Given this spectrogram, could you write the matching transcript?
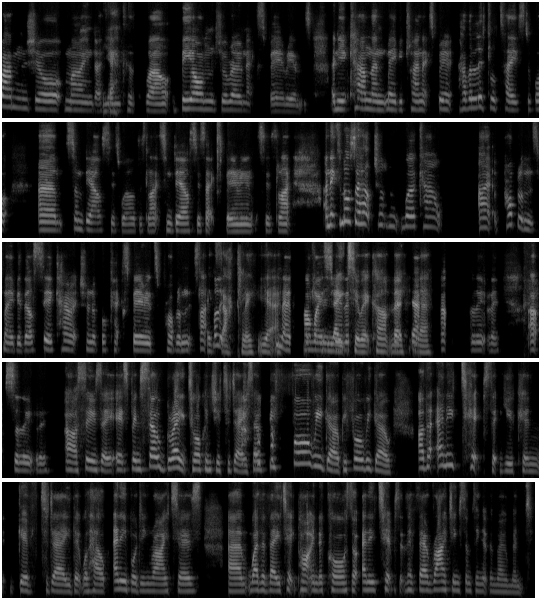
expands your mind, I yeah. think, as well, beyond your own experience. And you can then maybe try and experience, have a little taste of what um, somebody else's world is like, somebody else's experience is like. And it can also help children work out uh, problems maybe they'll see a character in a book experience a problem and it's like exactly well, yeah you know relate to it can't they yeah, yeah absolutely absolutely oh susie it's been so great talking to you today so before we go before we go are there any tips that you can give today that will help any budding writers um, whether they take part in the course or any tips that if they're writing something at the moment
